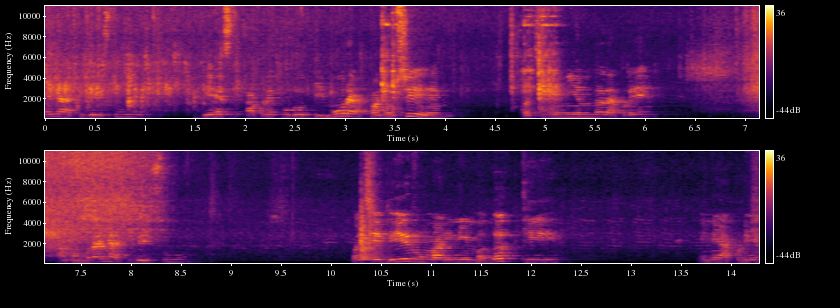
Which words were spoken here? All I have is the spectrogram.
એ નાખી દઈશું. ગેસ આપણે થોડો ધીમો રાખવાનો છે. પછી એની અંદર આપણે આ મમરા નાખી દઈશું. પછી બે રૂમાલની મદદથી એને આપણે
